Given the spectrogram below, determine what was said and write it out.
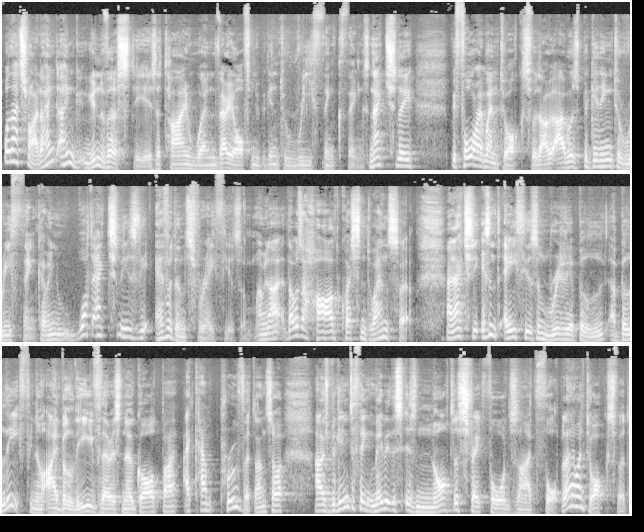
Well, that's right. I think, I think university is a time when very often you begin to rethink things. And actually, before I went to Oxford, I, I was beginning to rethink. I mean, what actually is the evidence for atheism? I mean, I, that was a hard question to answer. And actually, isn't atheism really a, a belief? You know, I believe there is no God, but I can't prove it. And so I was beginning to think maybe this is not as straightforward as I'd thought. But then I went to Oxford.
